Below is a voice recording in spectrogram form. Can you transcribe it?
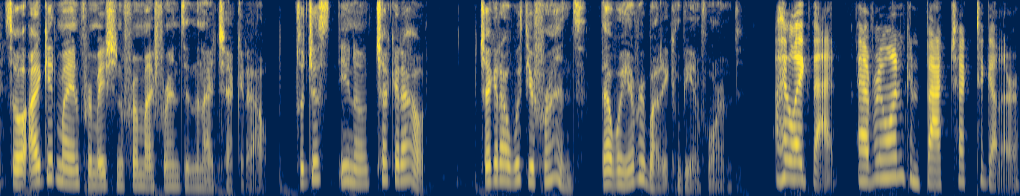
so I get my information from my friends and then I check it out. So just, you know, check it out. Check it out with your friends. That way everybody can be informed. I like that. Everyone can fact check together.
